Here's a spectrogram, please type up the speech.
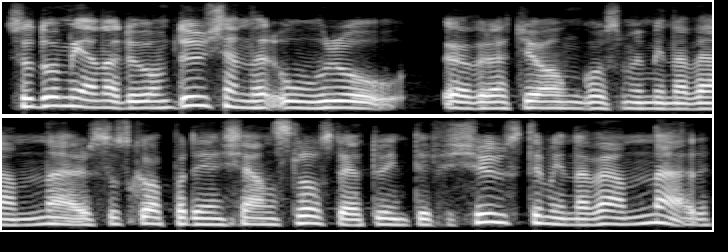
Så då menar du, om du känner oro över att jag umgås med mina vänner så skapar det en känsla hos dig att du inte är förtjust i mina vänner.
